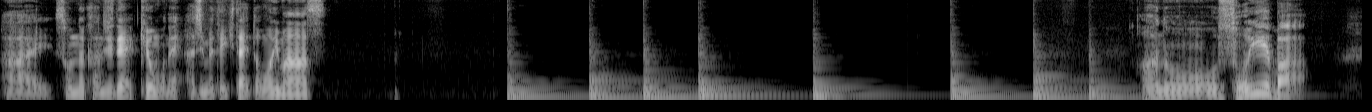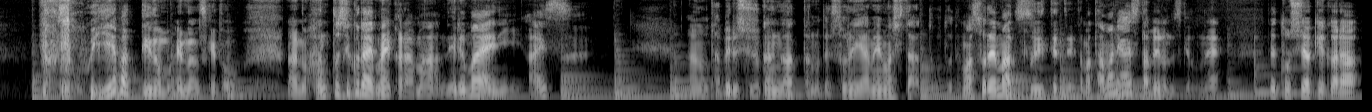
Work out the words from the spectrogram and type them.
はい。そんな感じで今日もね、始めていきたいと思います。あのーそういえば、そういえばっていうのも変なんですけど、あの、半年くらい前から、まあ、寝る前にアイス、あの、食べる習慣があったので、それやめましたってことで、まあ、それまあ続いてて、まあ、たまにアイス食べるんですけどね。で、年明けから、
